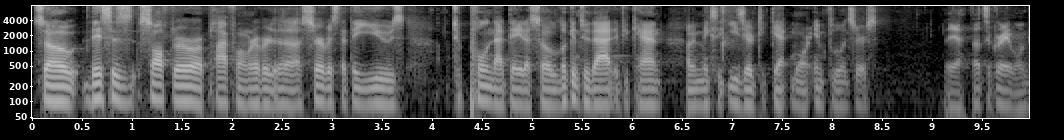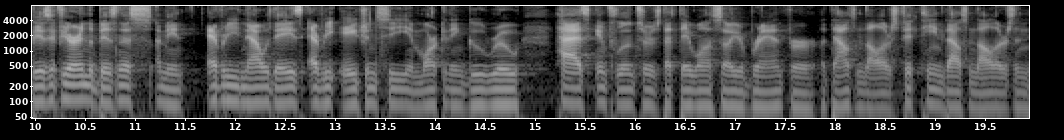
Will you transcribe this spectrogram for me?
so this is software or a platform whatever the service that they use to pull in that data. So look into that if you can. It makes it easier to get more influencers. Yeah, that's a great one. Because if you're in the business, I mean, every nowadays, every agency and marketing guru has influencers that they want to sell your brand for a thousand dollars, fifteen thousand dollars, and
